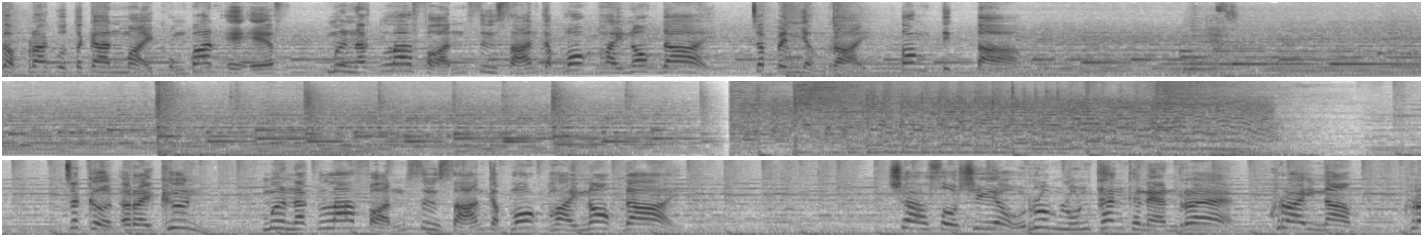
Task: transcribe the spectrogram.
กับปรากฏการณ์ใหม่ของบ้าน AF เมื่อนักล่าฝันสื่อสารกับโลกภายนอกได้ จะเป็นอย่างไรต้องติดตาม จะเกิดอะไรขึ้น เมื่อนักล่าฝันสื่อสารกับโลกภายนอกได้ ชาวโซเชียลร่วมลุ้นแท่งคะแนนแรก ใครนำใคร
